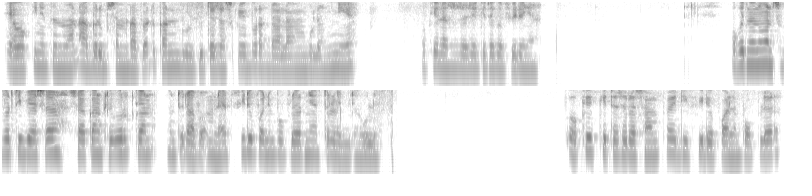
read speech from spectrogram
Ewok ini teman-teman agar bisa mendapatkan 2 juta subscriber dalam bulan ini ya. Oke, langsung saja kita ke videonya. Oke teman-teman, seperti biasa, saya akan klik urutkan untuk dapat melihat video paling populernya terlebih dahulu. Oke, kita sudah sampai di video paling populer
